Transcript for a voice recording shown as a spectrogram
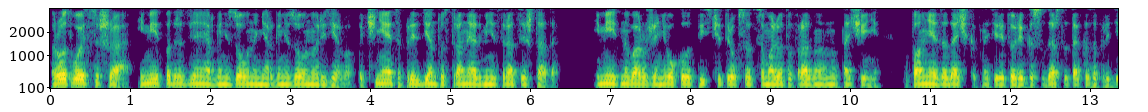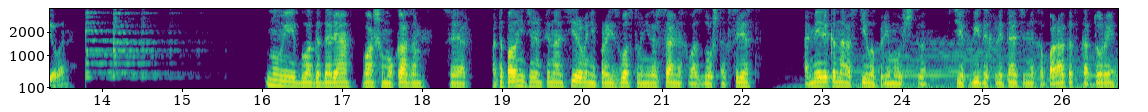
Род войск США. Имеет подразделение организованно-неорганизованного резерва. Подчиняется президенту страны администрации штата. Имеет на вооружении около 1300 самолетов разного назначения. Выполняет задачи как на территории государства, так и за пределами. Ну и благодаря вашим указам, сэр, о дополнительном финансировании производства универсальных воздушных средств, Америка нарастила преимущество в тех видах летательных аппаратов, которые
